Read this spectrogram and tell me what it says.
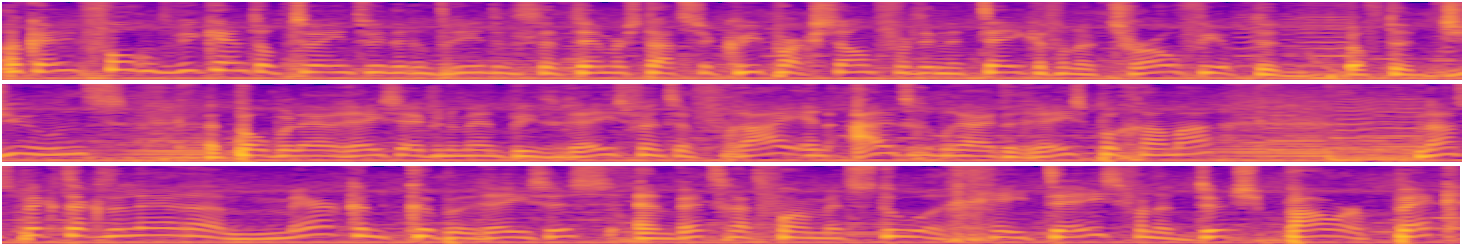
Oké, volgend weekend op 22 en 23 september staat circuitpark Zandvoort in het teken van de Trophy of the, of the Dunes. Het populaire race-evenement biedt racefans een fraai en uitgebreid raceprogramma. Na spectaculaire merkencup races en wedstrijdvorm met stoere GT's van de Dutch Power Pack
